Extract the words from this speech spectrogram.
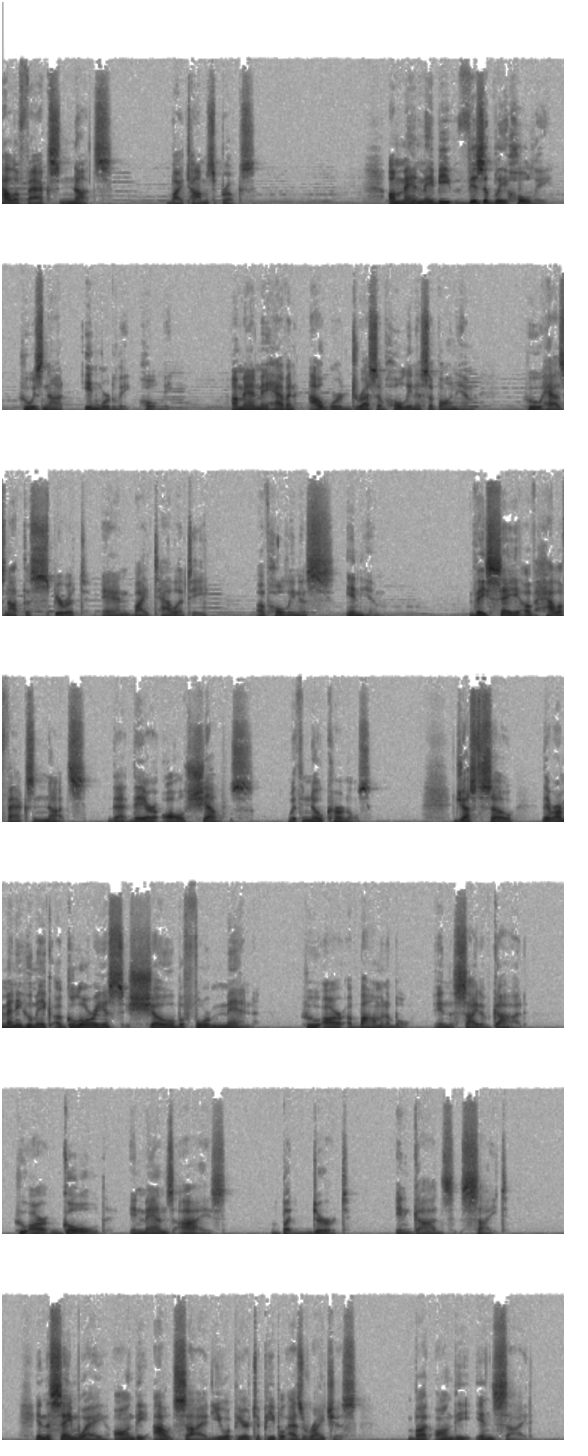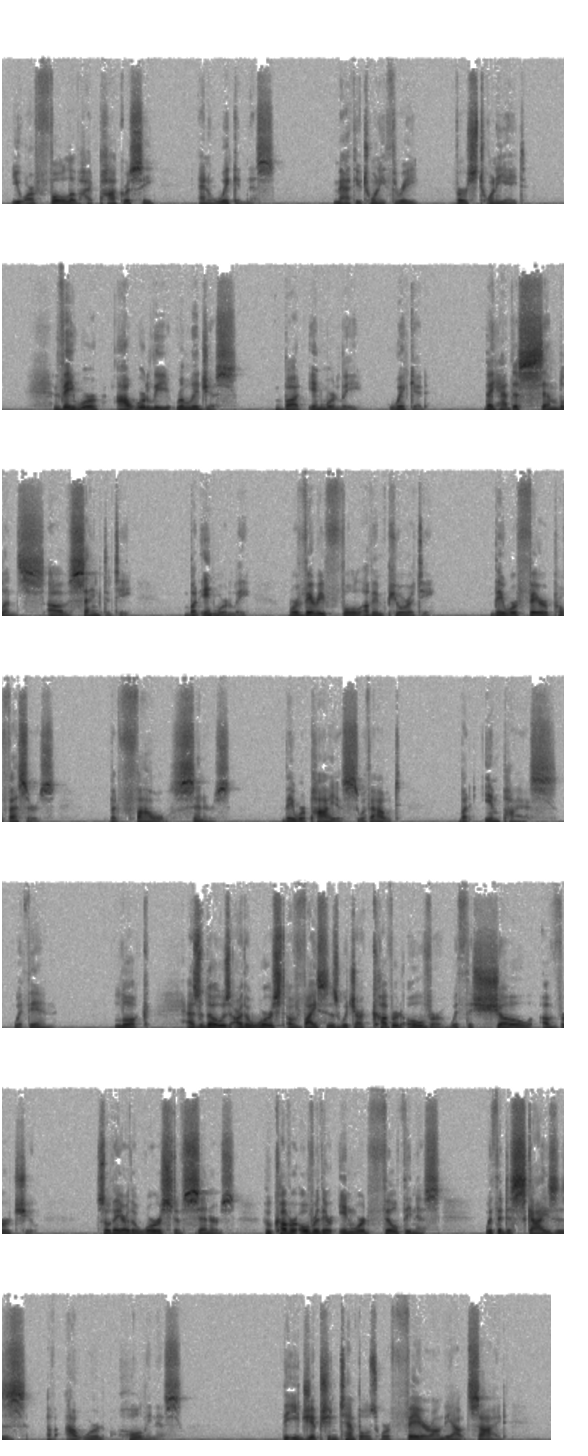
Halifax Nuts by Thomas Brooks. A man may be visibly holy who is not inwardly holy. A man may have an outward dress of holiness upon him who has not the spirit and vitality of holiness in him. They say of Halifax nuts that they are all shells with no kernels. Just so, there are many who make a glorious show before men, who are abominable in the sight of God, who are gold in man's eyes, but dirt in God's sight. In the same way, on the outside you appear to people as righteous, but on the inside you are full of hypocrisy and wickedness. Matthew 23, verse 28. They were outwardly religious, but inwardly wicked. They had the semblance of sanctity, but inwardly were very full of impurity. They were fair professors, but foul sinners. They were pious without, but impious within. Look, as those are the worst of vices which are covered over with the show of virtue. So they are the worst of sinners, who cover over their inward filthiness with the disguises of outward holiness. The Egyptian temples were fair on the outside,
